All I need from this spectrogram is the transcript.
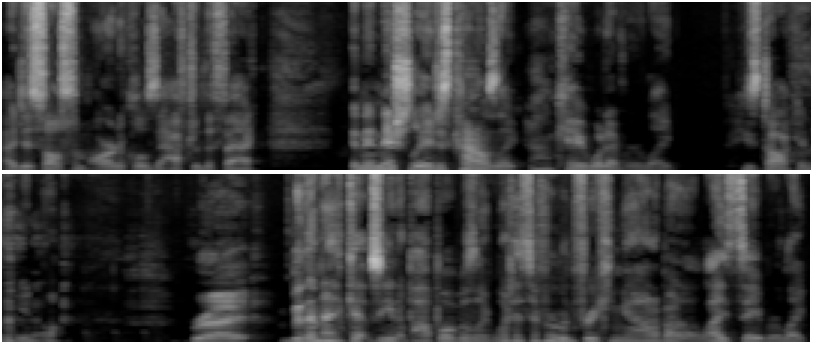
I just saw some articles after the fact. And initially I just kind of was like, okay, whatever. Like he's talking, you know. right. but then I kept seeing it pop up. I was like, what is everyone freaking out about a lightsaber? Like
